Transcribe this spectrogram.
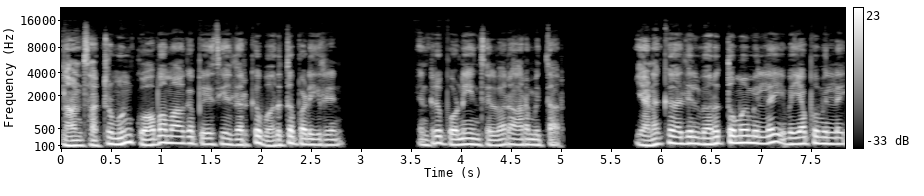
நான் சற்று முன் கோபமாக பேசியதற்கு வருத்தப்படுகிறேன் என்று பொன்னியின் செல்வர் ஆரம்பித்தார். எனக்கு அதில் வருத்தமும் இல்லை வியப்பும் இல்லை.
